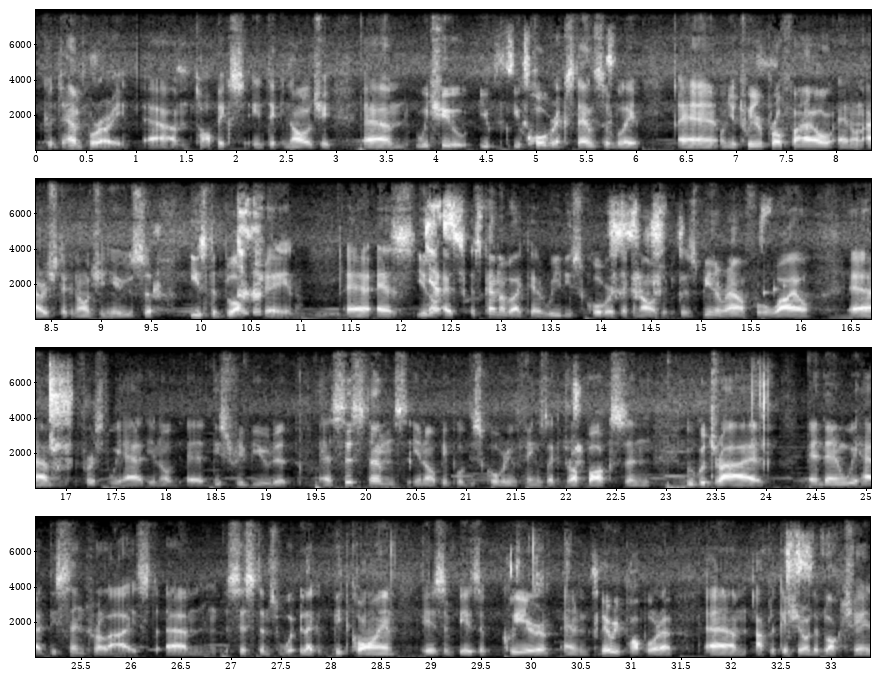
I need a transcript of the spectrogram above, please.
contemporary um, topics in technology, um, which you, you you cover extensively uh, on your Twitter profile and on Irish Technology News, uh, is the blockchain. Uh, as you know, yes. as, as kind of like a rediscovered technology because it's been around for a while. Um, first, we had you know uh, distributed uh, systems. You know, people discovering things like Dropbox and Google Drive. and then we had decentralized um, systems like Bitcoin is is a clear and very popular um, application of the blockchain,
